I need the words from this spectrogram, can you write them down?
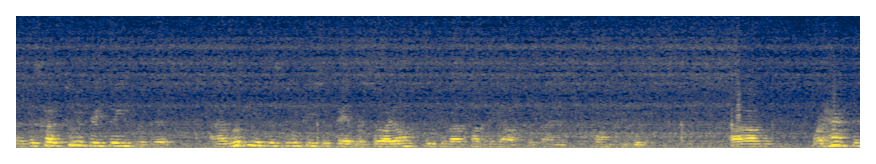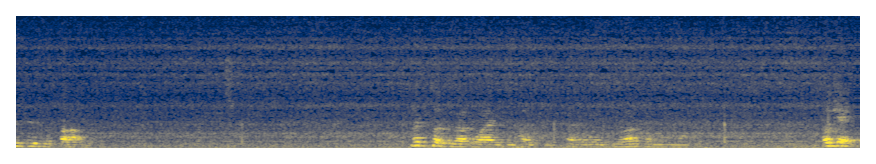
uh, discuss two or three things with this. And I'm looking at this little piece of paper so I don't speak about something else that I want to do. Um, what happens is the following. Let's talk about wives and husbands. I don't wake you Okay.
